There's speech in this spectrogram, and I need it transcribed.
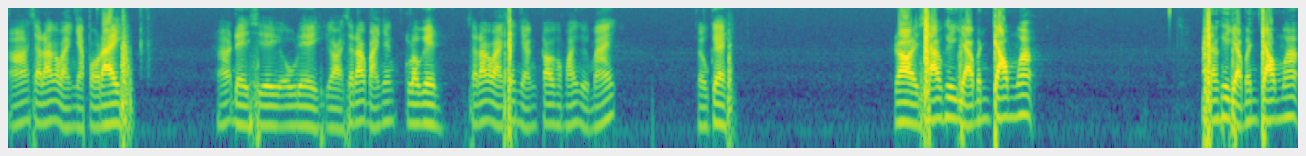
Đó, sau đó các bạn nhập vào đây. Đó, DCUD rồi sau đó các bạn nhấn login. Sau đó các bạn xác nhận tôi không phải người máy. Ok. Rồi sau khi vào bên trong á sau khi vào bên trong á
